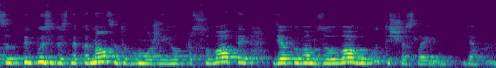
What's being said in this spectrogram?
це підписуйтесь на канал, це допоможе його просувати. Дякую вам за увагу. Будьте щасливі. Дякую.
